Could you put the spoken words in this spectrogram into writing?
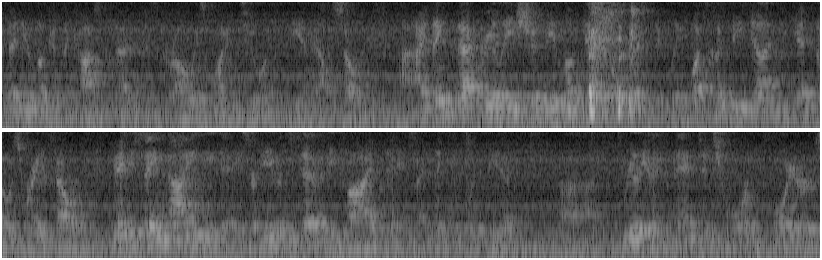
and then you look at the cost of benefits. They're always one and two on the P&L. So I think that really should be looked at holistically what could be done to get those rates out? Maybe say 90 days or even 75 days. I think it would be a, uh, really an advantage for employers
